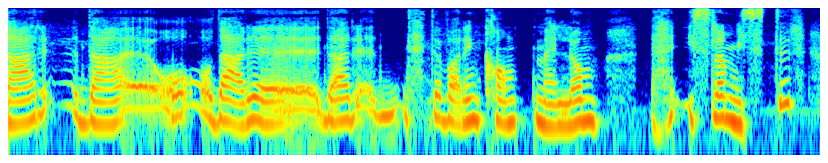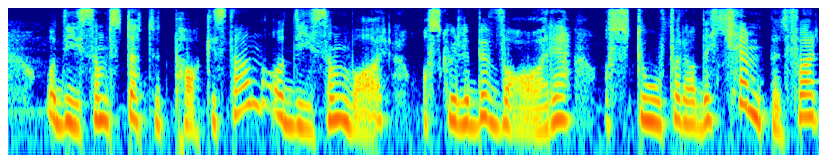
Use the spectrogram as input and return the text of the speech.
Der, der, og, og der, der, det var en kamp mellom islamister og de som støttet Pakistan, og de som var og skulle bevare og sto for og hadde kjempet for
